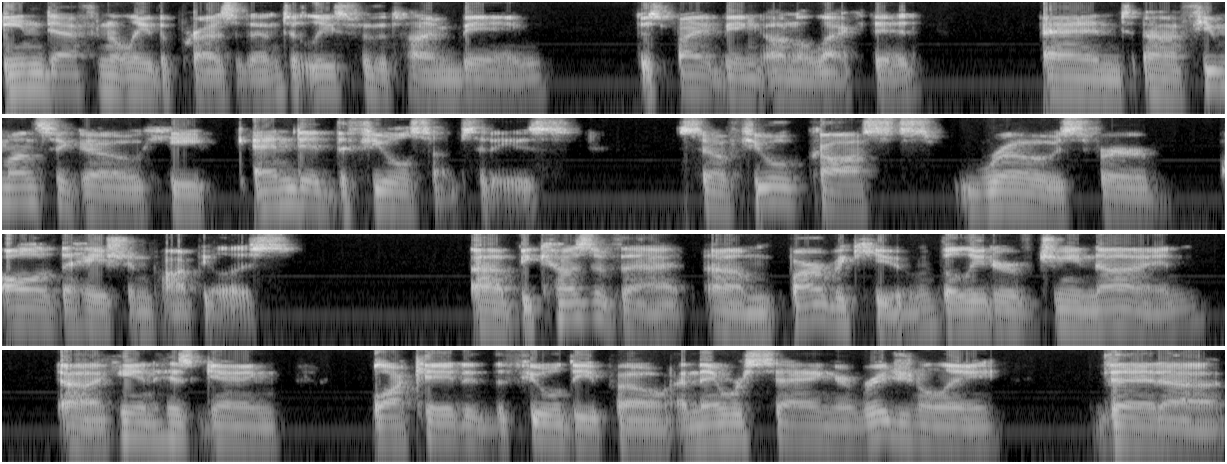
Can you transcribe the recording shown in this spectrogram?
indefinitely the president at least for the time being despite being unelected. And uh, a few months ago he ended the fuel subsidies so fuel costs rose for all of the Haitian populace. Uh, because of that, um, Barbecue, the leader of G9, uh, he and his gang blockaded the fuel depot, and they were saying originally that uh,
